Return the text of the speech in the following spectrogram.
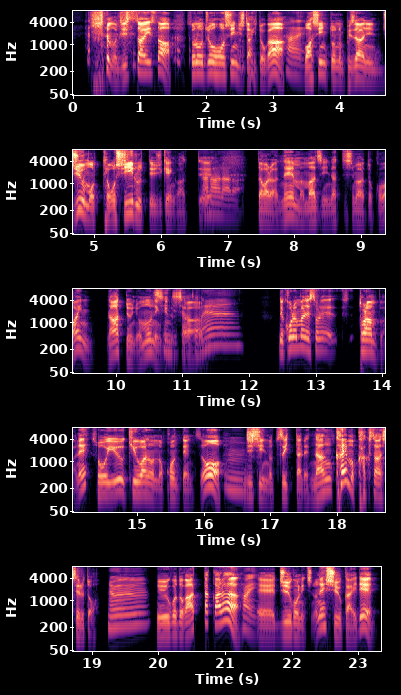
でも実際さ その情報を信じた人が、はいワシントンのピザ屋に銃持って押し入るっていう事件があってあらあらあら。だからね、まあ、マジになってしまうと怖いなっていうふうに思うねんけどさとね。でこれまでそれトランプはねそういう Q アノンのコンテンツをうん自身のツイッターで何回も拡散してるということがあったから、はいえー15日のね集会で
